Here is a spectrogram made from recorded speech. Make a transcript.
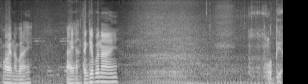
Okay na ba na Ayan, thank you po na Upya.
